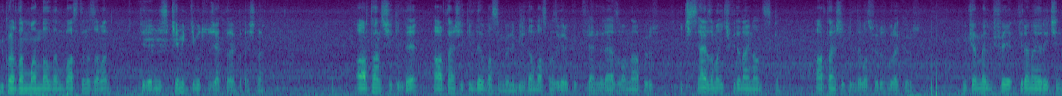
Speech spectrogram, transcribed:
yukarıdan mandaldan bastığınız zaman freniniz kemik gibi tutacaktır arkadaşlar. Artan şekilde artan şekilde basın böyle. Birden basmanıza gerek yok frenleri her zaman ne yapıyoruz? İkisi her zaman iki fren aynı anda sıkın. Artan şekilde basıyoruz, bırakıyoruz. Mükemmel bir fren ayarı için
